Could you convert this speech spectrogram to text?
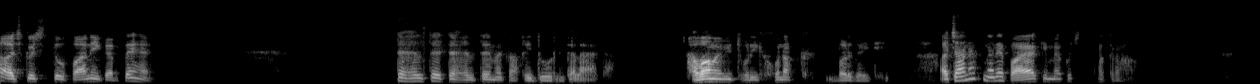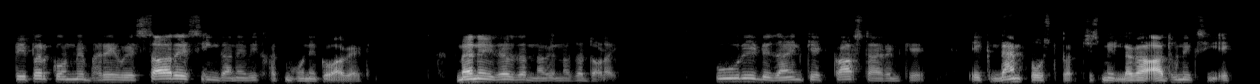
आज कुछ तूफानी करते हैं। टहलते टहलते मैं काफ़ी दूर निकल आया था। हवा में भी थोड़ी खुनक बढ़ गई थी। अचानक मैंने पाया कि मैं कुछ थक रहा पेपर कोन में भरे हुए सारे सींग दाने भी खत्म होने को आ गए थे। मैंने इधर उधर नज़र दौड़ाई। पूरी डिज़ाइन के, कास्ट आयरन के, एक लैंप पोस्ट पर, जिसमें लगा आधुनिक सी, एक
